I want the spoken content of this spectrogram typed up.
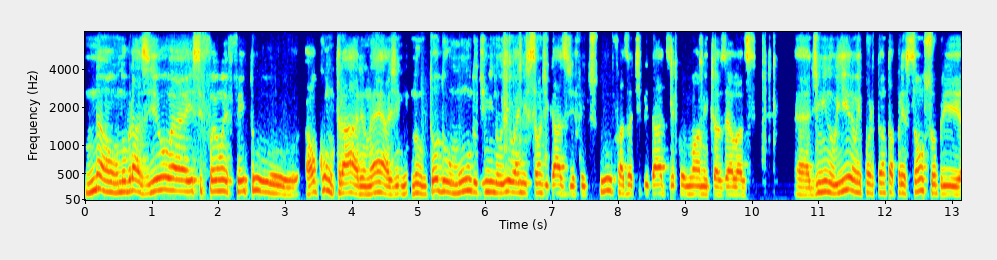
Não, no Brasil é, esse foi um efeito ao contrário, né? Gente, no, todo o mundo diminuiu a emissão de gases de efeito estufa, as atividades econômicas elas é, diminuíram e, portanto, a pressão sobre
